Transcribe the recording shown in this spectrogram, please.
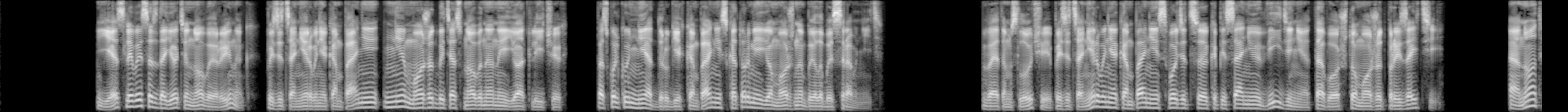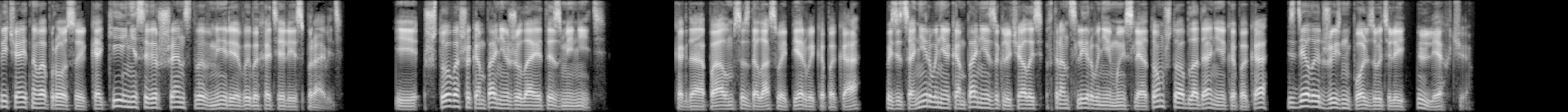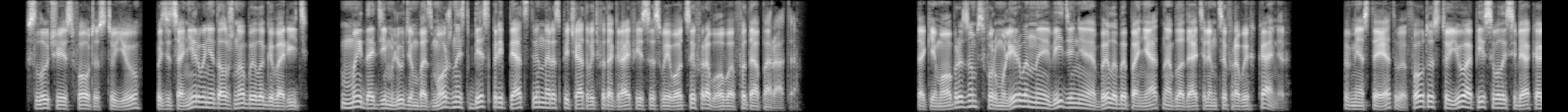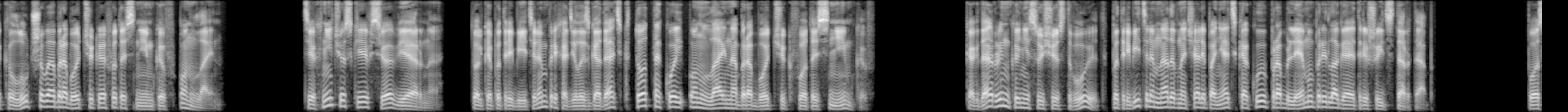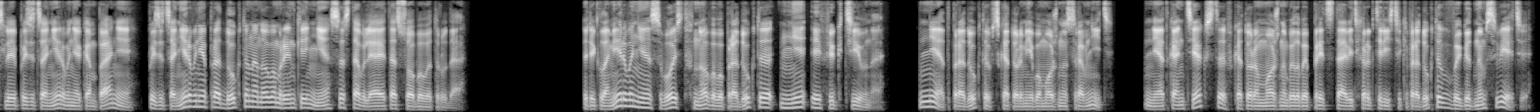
Если вы создаете новый рынок, позиционирование компании не может быть основано на ее отличиях, поскольку нет других компаний, с которыми ее можно было бы сравнить. В этом случае позиционирование компании сводится к описанию видения того, что может произойти. Оно отвечает на вопросы, какие несовершенства в мире вы бы хотели исправить, и что ваша компания желает изменить. Когда Palm создала свой первый КПК, позиционирование компании заключалось в транслировании мысли о том, что обладание КПК сделает жизнь пользователей легче. В случае с Photos to You позиционирование должно было говорить «Мы дадим людям возможность беспрепятственно распечатывать фотографии со своего цифрового фотоаппарата». Таким образом, сформулированное видение было бы понятно обладателям цифровых камер. Вместо этого Photos to You описывала себя как лучшего обработчика фотоснимков онлайн. Технически все верно, Только потребителям приходилось гадать, кто такой онлайн-обработчик фотоснимков. Когда рынка не существует, потребителям надо вначале понять, какую проблему предлагает решить стартап. После позиционирования компании, позиционирование продукта на новом рынке не составляет особого труда. Рекламирование свойств нового продукта неэффективно. Нет продуктов, с которыми его можно сравнить. Нет контекста, в котором можно было бы представить характеристики продукта в выгодном свете.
